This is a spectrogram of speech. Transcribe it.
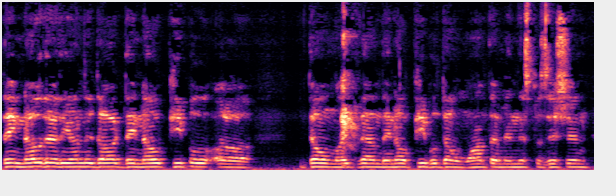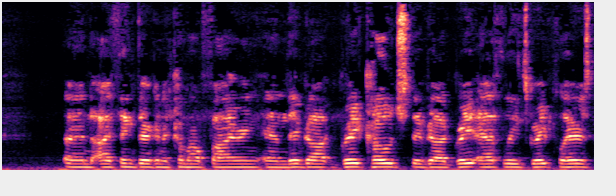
they know they're the underdog. They know people uh, don't like them. They know people don't want them in this position. And I think they're going to come out firing. And they've got great coach, they've got great athletes, great players,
